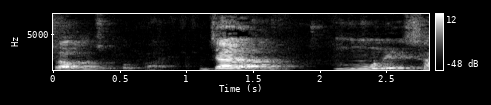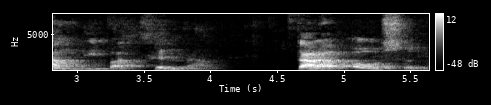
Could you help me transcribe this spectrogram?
সহজ উপায়। যারা মনের শান্তি পাচ্ছেন না, তারা অবশ্যই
